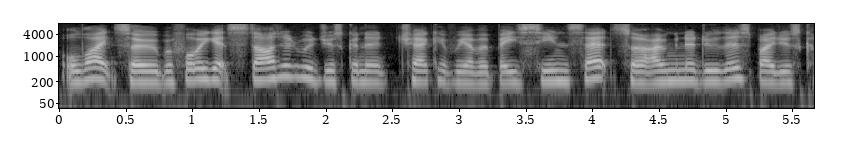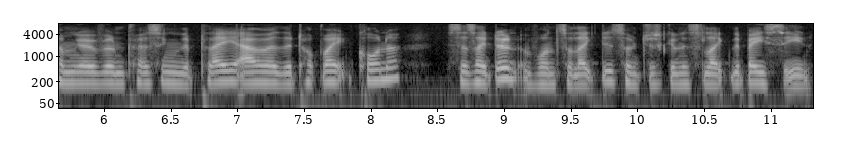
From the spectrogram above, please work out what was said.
Alright, so before we get started, we're just going to check if we have a base scene set. So I'm going to do this by just coming over and pressing the play arrow at the top right corner. It says I don't have one selected, so I'm just going to select the base scene.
